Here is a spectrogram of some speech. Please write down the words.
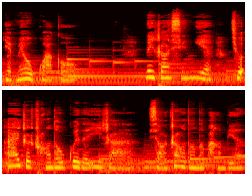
也没有挂钩，那张星夜就挨着床头柜的一盏小照灯的旁边。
